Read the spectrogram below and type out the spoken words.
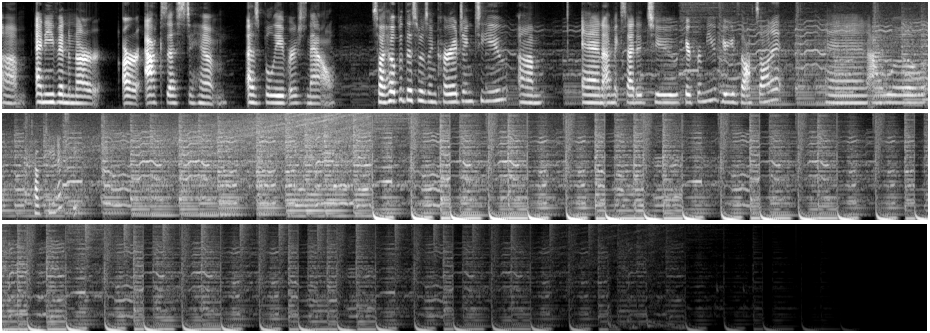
um, and even in our our access to him as believers now. So i hope that this was encouraging to you um, and i'm excited to hear from you hear your thoughts on it and i will talk to you next week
